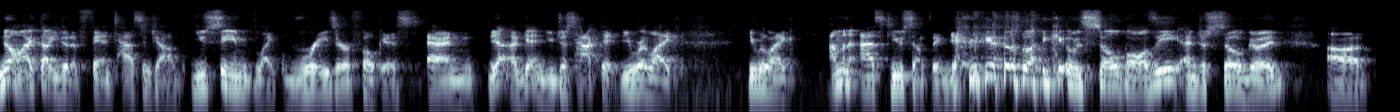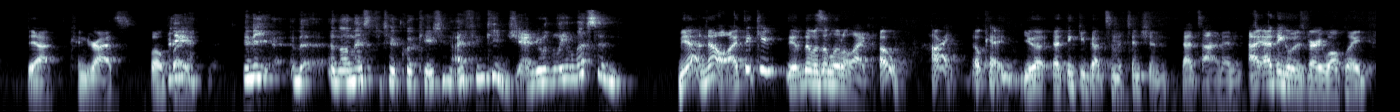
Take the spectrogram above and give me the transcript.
No, I thought you did a fantastic job. You seemed like razor focused, and yeah, again, you just hacked it. You were like, you were like, I'm gonna ask you something. like it was so ballsy and just so good. Uh, yeah, congrats. Well played. And, he, and on this particular occasion, I think he genuinely listened. Yeah, no, I think you. There was a little like, oh, hi, okay. You, I think you got some attention that time, and I, I think it was very well played.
